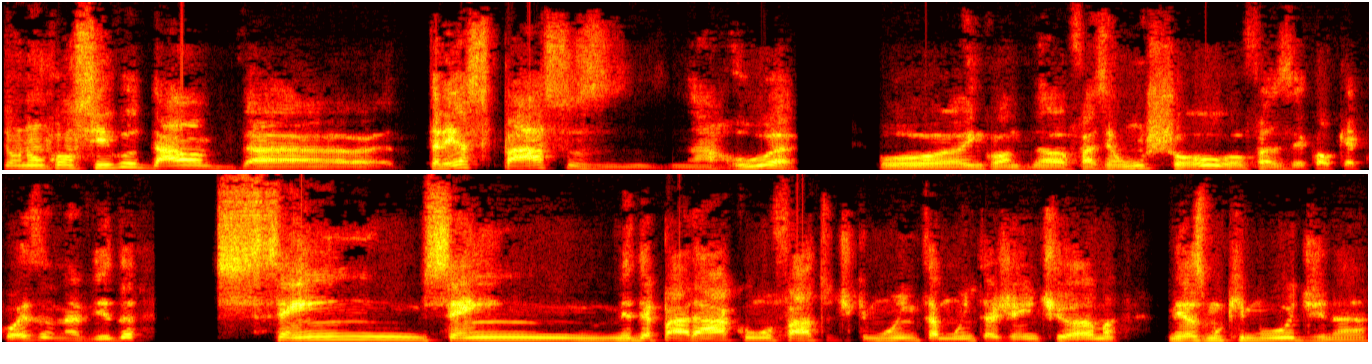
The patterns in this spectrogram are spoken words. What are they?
Eu não consigo dar uh, três passos na rua ou fazer um show ou fazer qualquer coisa na vida sem, sem me deparar com o fato de que muita, muita gente ama, mesmo que mude, né?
